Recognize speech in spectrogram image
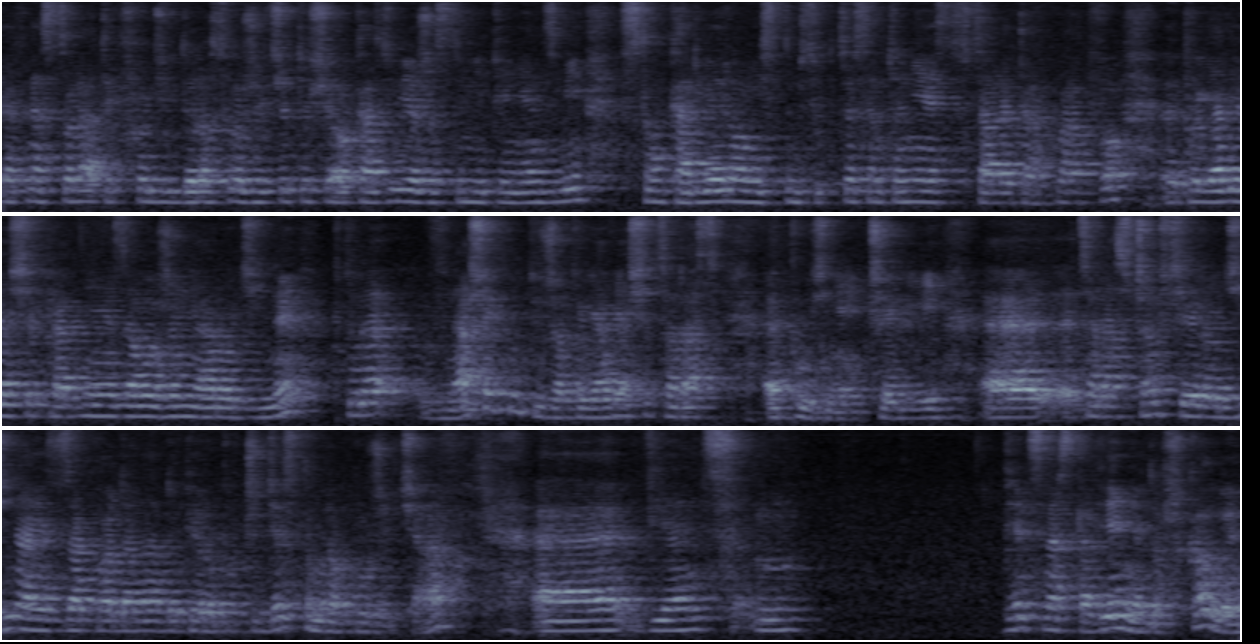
jak nastolatek wchodzi w dorosłe życie, to się okazuje, że z tymi pieniędzmi, z tą karierą i z tym sukcesem to nie jest wcale tak łatwo. Pojawia się pragnienie założenia rodziny, które w naszej kulturze pojawia się coraz później, czyli e, coraz częściej rodzina jest zakładana dopiero po 30 roku życia, e, więc, mm, więc nastawienie do szkoły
